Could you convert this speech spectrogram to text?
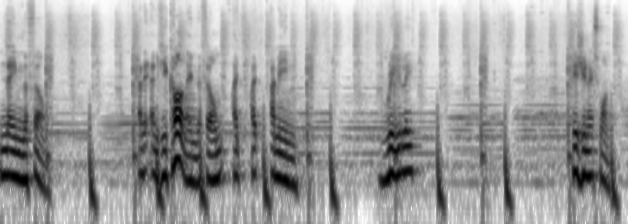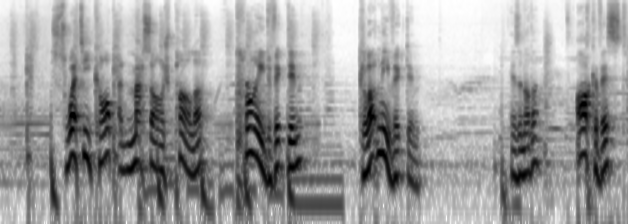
Name the film. And, and if you can't name the film, I, I, I mean, really? Here's your next one. Sweaty cop at massage parlor, pride victim, gluttony victim. Here's another. Archivist,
